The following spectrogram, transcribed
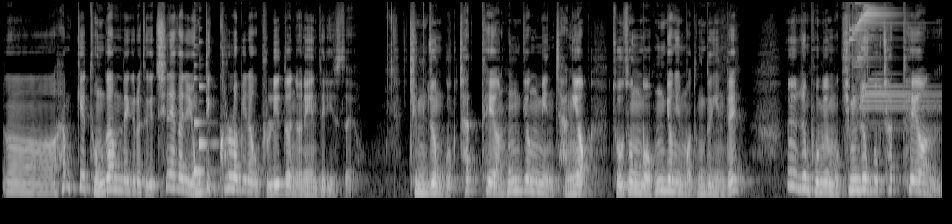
어, 함께 동갑내기로 되게 친해가지고 용띠 클럽이라고 불리던 연예인들이 있어요. 김종국, 차태현, 홍경민, 장혁, 조성모, 홍경인 뭐 등등인데 좀 보면 뭐 김종국, 차태현,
